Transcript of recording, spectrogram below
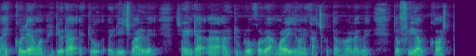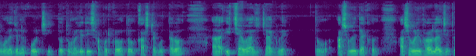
লাইক করলে আমার ভিডিওটা একটু রিচ বাড়বে চ্যানেলটা আর একটু গ্রো করবে। আমারও এই ধরনের কাজ করতে ভালো লাগবে। তো ফ্রি অফ কস্ট তোমাদের জন্য করছি। তো তোমরা যদি সাপোর্ট করো তো কাজটা করতে আরও ইচ্ছা জাগবে। তো আশা করি দেখো, আশা করি ভালো লাগছে। তো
